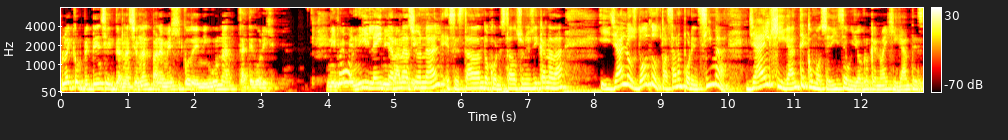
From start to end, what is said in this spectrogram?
no hay competencia internacional para México de ninguna categoría. Ni y la internacional se está dando con Estados Unidos y Canadá y ya los dos los pasaron por encima. Ya el gigante, como se dice, yo creo que no hay gigantes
